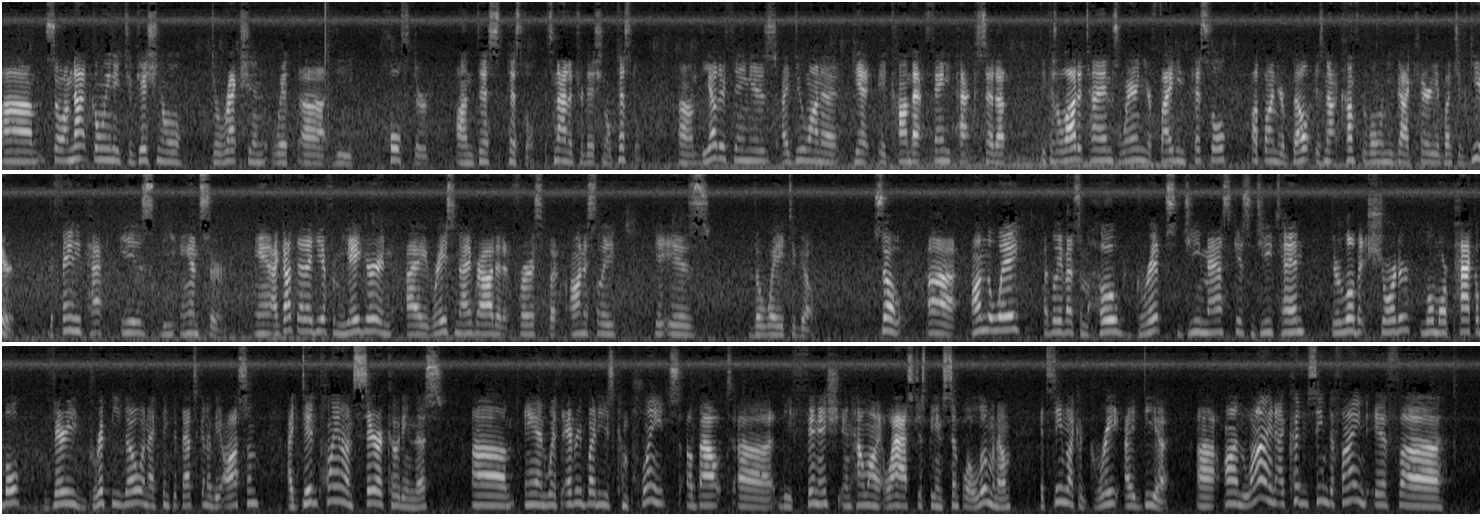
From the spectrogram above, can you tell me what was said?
Um, so I'm not going a traditional direction with uh, the holster on this pistol. It's not a traditional pistol. Um, the other thing is I do want to get a combat fanny pack set up because a lot of times wearing your fighting pistol up on your belt is not comfortable when you've got to carry a bunch of gear. The fanny pack is the answer. And I got that idea from Jaeger, and I raised an eyebrow at it at first, but honestly, it is the way to go. So, uh, on the way, I believe I have some Hogue grips, G-Mascus G10. They're a little bit shorter, a little more packable, very grippy though, and I think that that's going to be awesome. I did plan on Cerakoting this, um, and with everybody's complaints about uh, the finish and how long it lasts, just being simple aluminum, it seemed like a great idea. Uh, online, I couldn't seem to find if uh,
